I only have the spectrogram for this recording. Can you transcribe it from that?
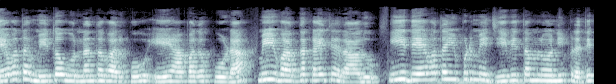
దేవత మీతో ఉన్నంత వరకు ఏ ఆపద కూడా మీ వద్దకైతే రాదు. ఈ దేవత ఇప్పుడు మీ జీవితంలోని ప్రతి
